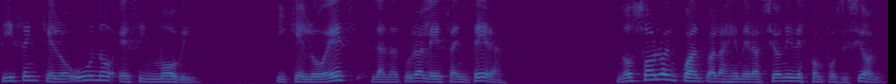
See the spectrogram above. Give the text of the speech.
dicen que lo uno es inmóvil y que lo es la naturaleza entera, no sólo en cuanto a la generación y descomposición,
